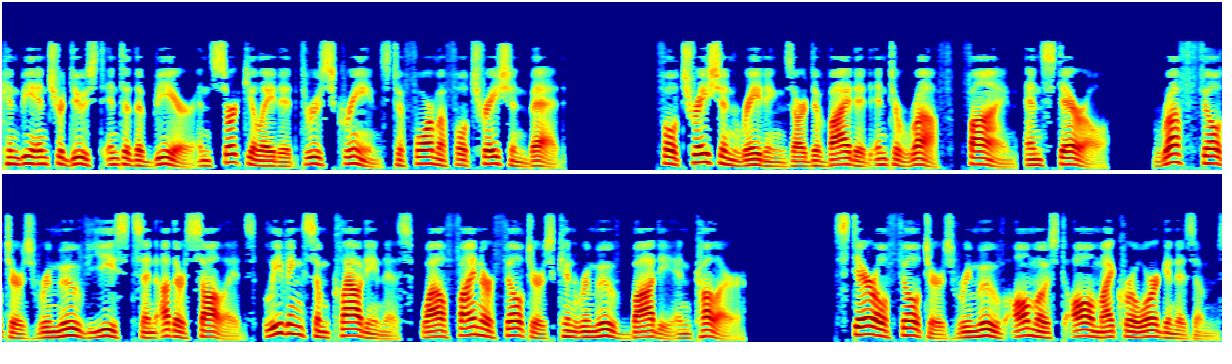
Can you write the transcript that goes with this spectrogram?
can be introduced into the beer and circulated through screens to form a filtration bed. Filtration ratings are divided into rough, fine, and sterile. Rough filters remove yeasts and other solids, leaving some cloudiness, while finer filters can remove body and color. Sterile filters remove almost all microorganisms.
